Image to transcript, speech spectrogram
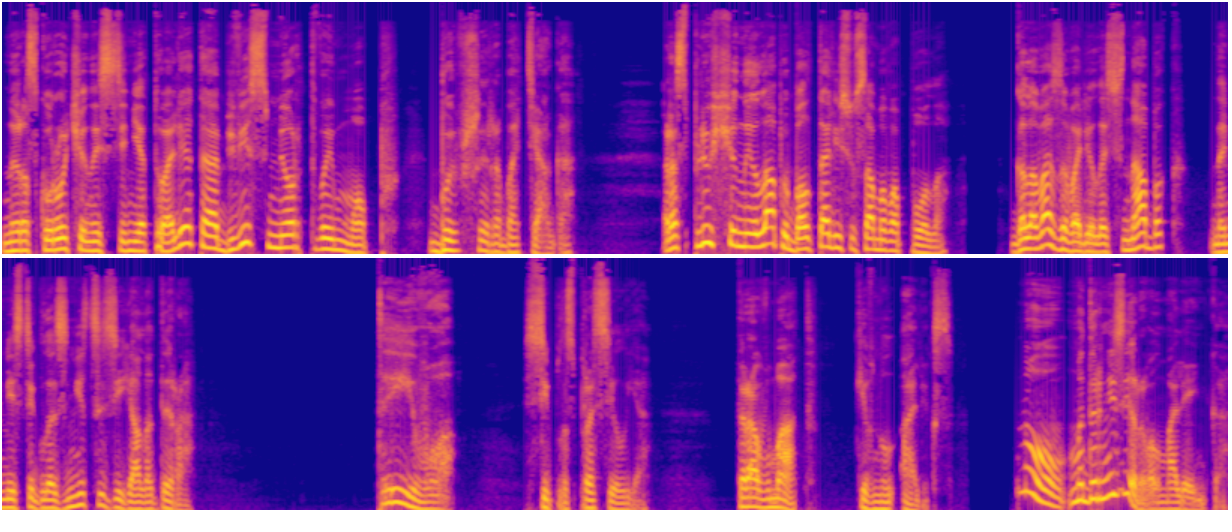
На раскуроченной стене туалета обвис мертвый моп, бывший работяга. Расплющенные лапы болтались у самого пола. Голова завалилась на бок, на месте глазницы зияла дыра. «Ты его?» — сипло спросил я. «Травмат», — кивнул Алекс. «Ну, модернизировал маленько.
